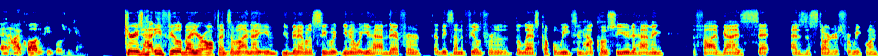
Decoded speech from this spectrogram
and high quality people as we can. Curious, how do you feel about your offensive line that you've you've been able to see what you know what you have there for at least on the field for the last couple weeks, and how close are you to having the five guys set as the starters for Week One?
